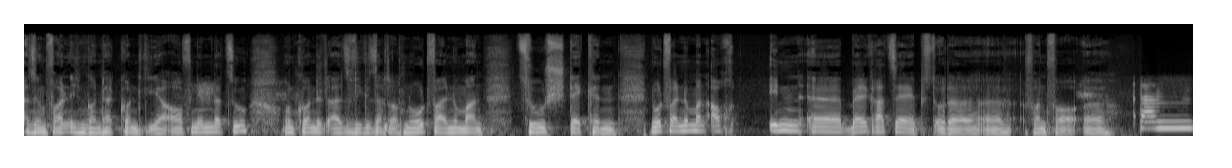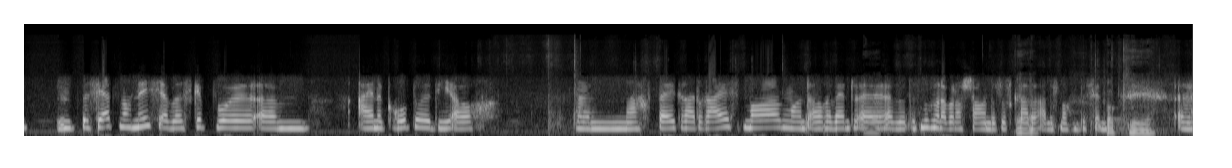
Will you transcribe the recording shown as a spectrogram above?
Also im freundlichen Kontakt konntet ihr aufnehmen dazu und konntet also wie gesagt auch Notfallnummern zustecken. Notfallnummern auch in äh, Belgrad selbst oder äh, von vor? Äh? Ähm, bis jetzt noch nicht, aber es gibt wohl ähm, eine Gruppe, die auch ähm, nach Belgrad reist morgen und auch eventuell, also das muss man aber noch schauen, das ist gerade ja. alles noch ein bisschen okay. äh,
